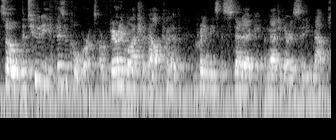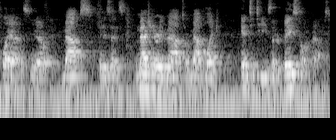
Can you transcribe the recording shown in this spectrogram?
so the 2D physical works are very much about kind of creating these aesthetic imaginary city map plans, you know, maps, in a sense, imaginary maps or map-like entities that are based on maps.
